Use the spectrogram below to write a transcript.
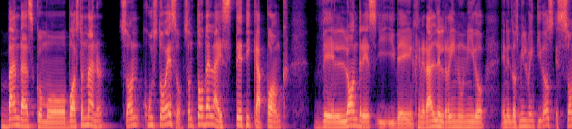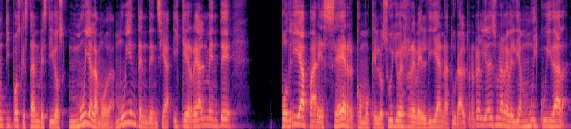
bandas como Boston Manor, son justo eso, son toda la estética punk de Londres y, de en general del Reino Unido en el 2022 son tipos que están vestidos muy a la moda, muy en tendencia y que realmente podría parecer como que lo suyo es rebeldía natural, pero en realidad es una rebeldía muy cuidada.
